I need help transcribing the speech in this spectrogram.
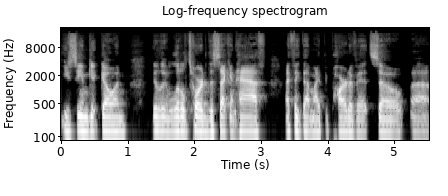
you see him get going a little toward the second half. I think that might be part of it. So uh,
